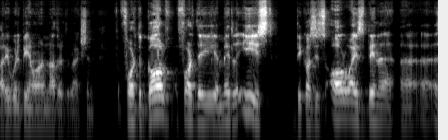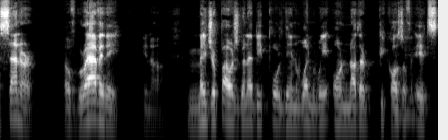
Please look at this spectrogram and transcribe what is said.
but it will be in another direction for the gulf for the middle east because it's always been a, a, a center of gravity you know major power is going to be pulled in one way or another because of Mhm. its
